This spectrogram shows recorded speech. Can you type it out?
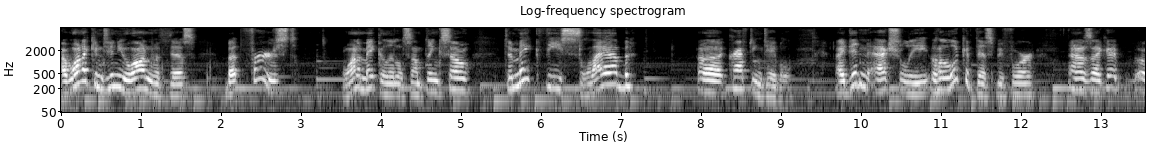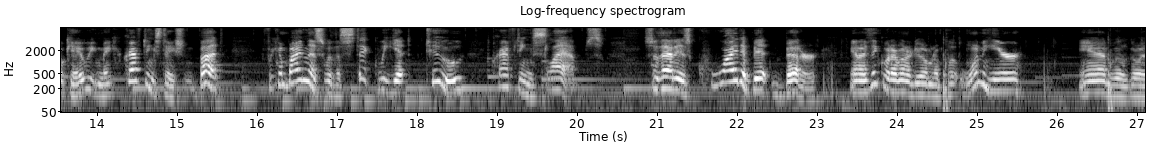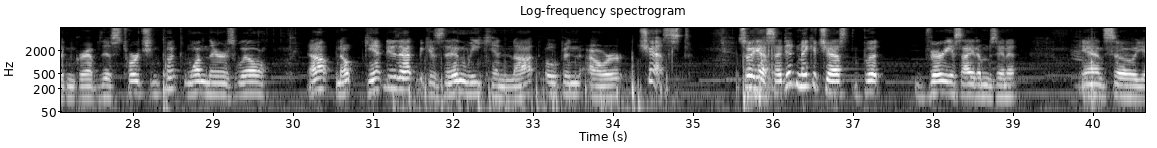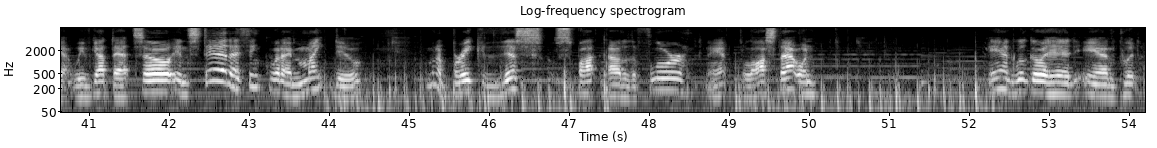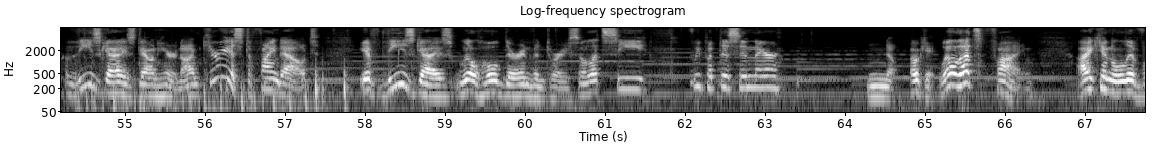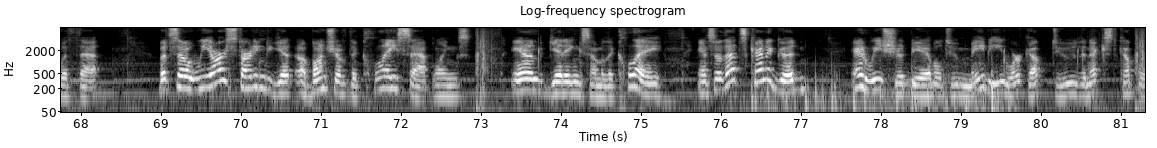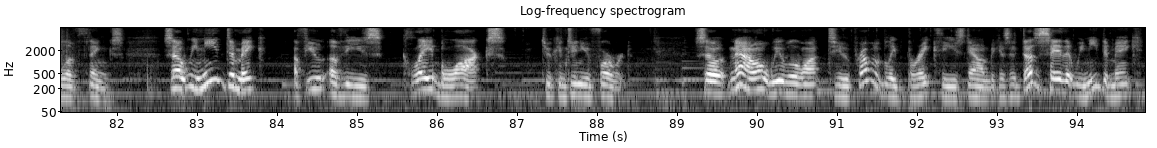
I want to continue on with this, but first, I want to make a little something. So, to make the slab uh, crafting table, I didn't actually look at this before, I was like, uh, okay, we can make a crafting station. But, if we combine this with a stick, we get two crafting slabs. So that is quite a bit better. And I think what I'm going to do, I'm going to put one here and we'll go ahead and grab this torch and put one there as well. Oh, nope, can't do that because then we cannot open our chest. So yes, I did make a chest and put various items in it. And so, yeah, we've got that. So instead, I think what I might do, I'm going to break this spot out of the floor. Yeah, lost that one. And we'll go ahead and put these guys down here. Now, I'm curious to find out if these guys will hold their inventory. So let's see if we put this in there. No. Okay, well, that's fine. I can live with that. But so we are starting to get a bunch of the clay saplings and getting some of the clay. And so that's kind of good and we should be able to maybe work up to the next couple of things. So we need to make a few of these clay blocks to continue forward. So now we will want to probably break these down because it does say that we need to make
